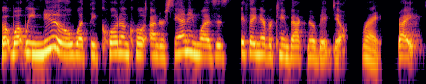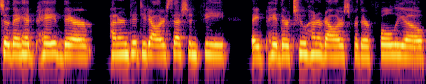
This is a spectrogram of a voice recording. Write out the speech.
But what we knew, what the quote unquote understanding was, is if they never came back, no big deal. Right. Right. So they had paid their $150 session fee, they'd paid their $200 for their folio.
